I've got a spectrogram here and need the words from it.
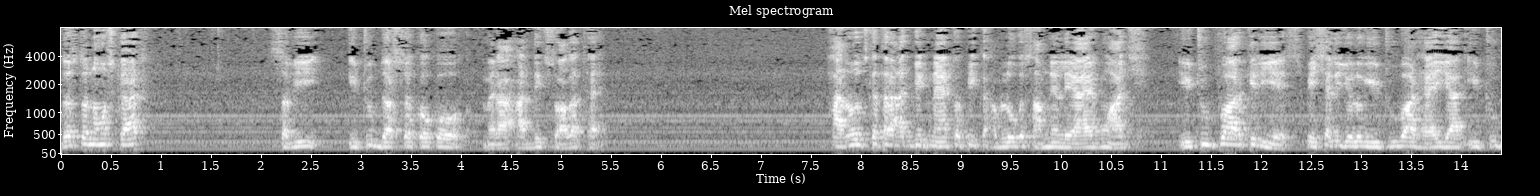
दोस्तों, नमस्कार। सभी YouTube दर्शकों को मेरा हार्दिक स्वागत है। हर रोज का तरह आज भी एक नया टॉपिक आप लोगों के सामने ले आया हूँ आज। यूट्यूबर के लिए स्पेशली जो लोग यूट्यूबर है या यूट्यूब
